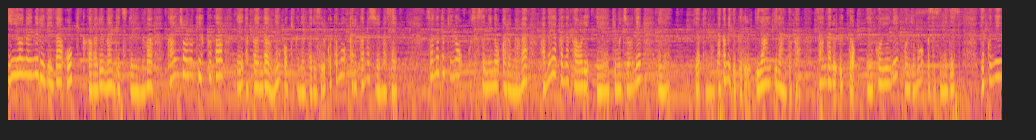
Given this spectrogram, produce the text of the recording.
引用のエネルギーが大きく変わる満月というのは、感情の起伏が、えー、アップアンダウンね、大きくなったりすることもあるかもしれません。そんな時のおすすめのアロマは、華やかな香り、えー、気持ちをね、えー、やあの高めてくれるイランイランとかサンダルウッド、え、こういうね、オイルもおすすめです。逆に、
